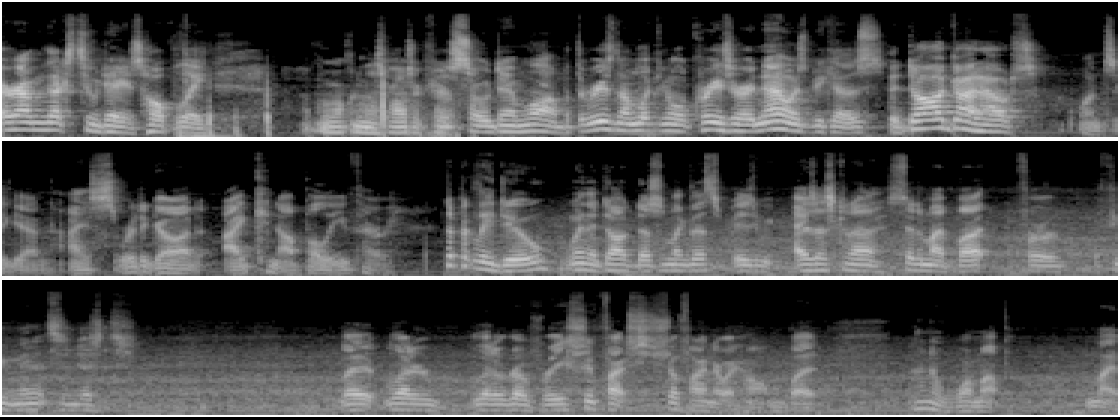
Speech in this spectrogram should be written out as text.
around the next two days, hopefully. I've been working on this project for so damn long, but the reason I'm looking a little crazy right now is because the dog got out once again. I swear to God, I cannot believe her. Typically do when the dog does something like this is I just kind of sit in my butt for a few minutes and just let, let her let her go free. She'll find she'll find her way home. But I'm gonna warm up my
